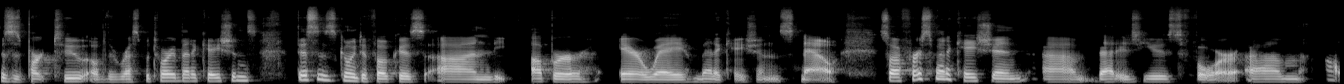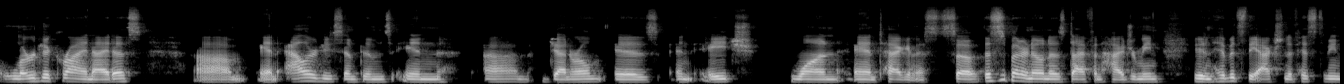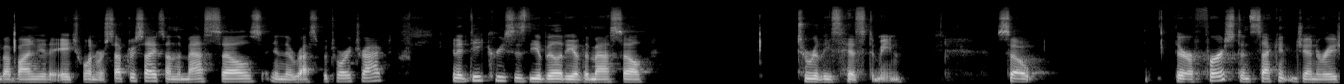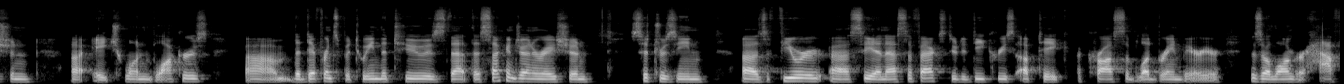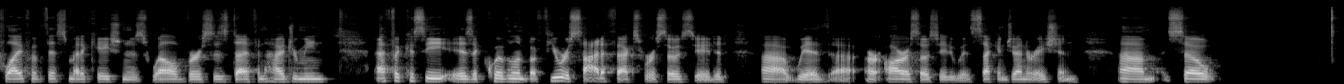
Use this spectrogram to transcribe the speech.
This is part two of the respiratory medications. This is going to focus on the upper airway medications now. So, our first medication um, that is used for um, allergic rhinitis um, and allergy symptoms in um, general is an H 1 antagonist. So, this is better known as diphenhydramine. It inhibits the action of histamine by binding to the H1 receptor sites on the mast cells in the respiratory tract, and it decreases the ability of the mast cell to release histamine. So, there are first and second generation uh, H1 blockers. Um, the difference between the two is that the second generation cetirizine uh, fewer uh, CNS effects due to decreased uptake across the blood brain barrier. There's a longer half life of this medication as well versus diphenhydramine. Efficacy is equivalent, but fewer side effects were associated uh, with uh, or are associated with second generation. Um, so,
